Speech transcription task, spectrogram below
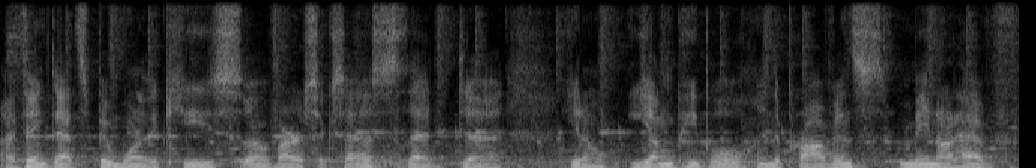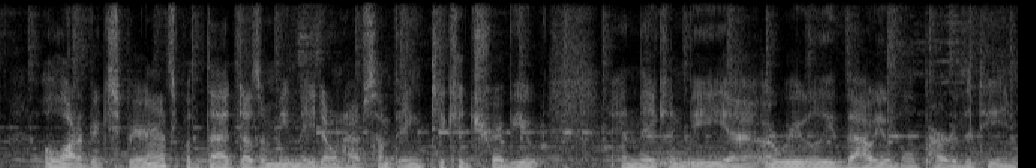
I think that's been one of the keys of our success. That uh, you know, young people in the province may not have a lot of experience, but that doesn't mean they don't have something to contribute and they can be a, a really valuable part of the team.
